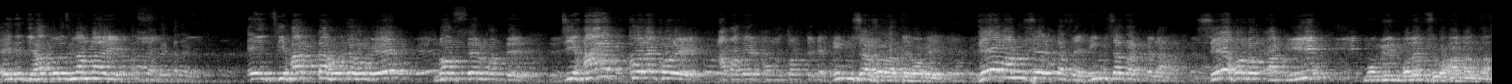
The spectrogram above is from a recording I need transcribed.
এই যে জিহাদ বলেছিলাম না এই- এই জিহাদটা হতে হবে নফসের মধ্যে জিহাদ করে করে আমাদের অন্তর থেকে হিংসা সরাতে হবে। যে মানুষের কাছে হিংসা থাকবে না, সে হলো কাটি মুমিন বলেন সুবহানাল্লাহ।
